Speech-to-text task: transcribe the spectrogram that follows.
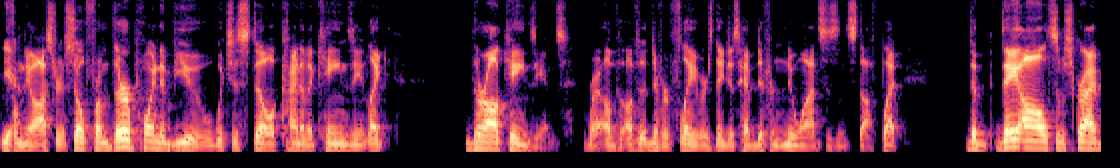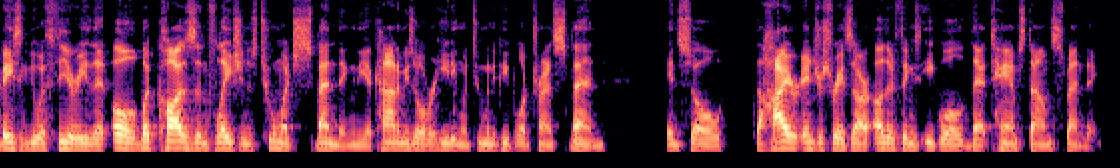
yeah. from the Austrian. So from their point of view, which is still kind of a Keynesian, like they're all Keynesians, right? Of, of different flavors. They just have different nuances and stuff. But the they all subscribe basically to a theory that oh what causes inflation is too much spending the economy's overheating when too many people are trying to spend and so the higher interest rates are other things equal that tamps down spending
